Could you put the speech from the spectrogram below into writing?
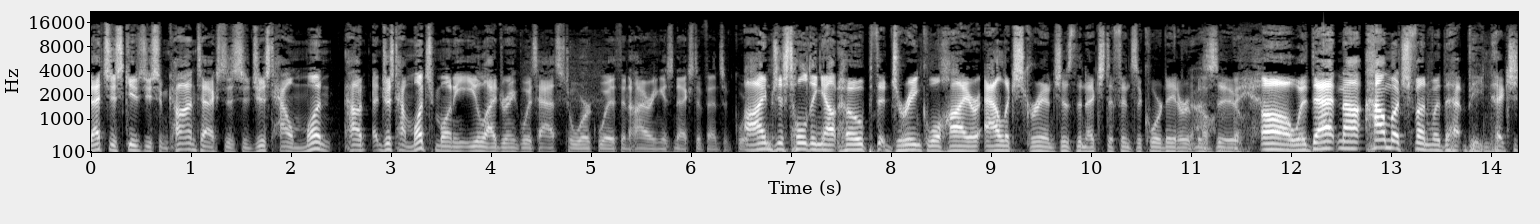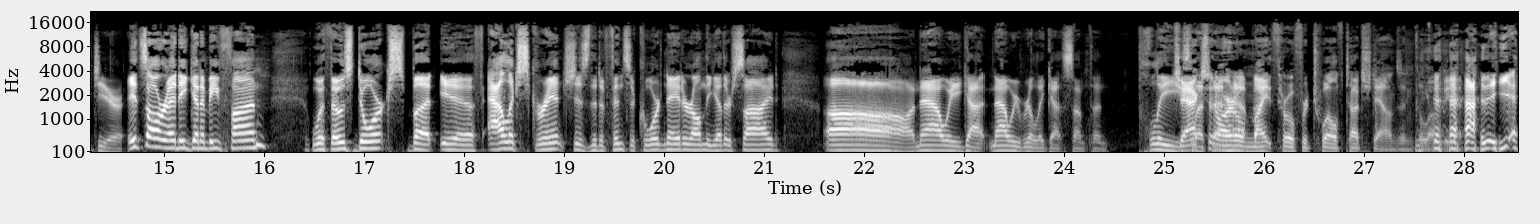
that just gives you some context as to just how mon- how just how much money Eli Drinkwitz has to work with in hiring his next defensive coordinator. I'm just holding out hope that Drink will hire Alex Grinch as the next defensive coordinator at oh, Mizzou. Oh, would that not? How much fun would that be next year? It's already going to be fun with those dorks, but if Alex Grinch is the defensive coordinator on the other side, oh, now we got now we really got something. Please, Jackson Arnold might throw for 12 touchdowns in Columbia. yeah,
